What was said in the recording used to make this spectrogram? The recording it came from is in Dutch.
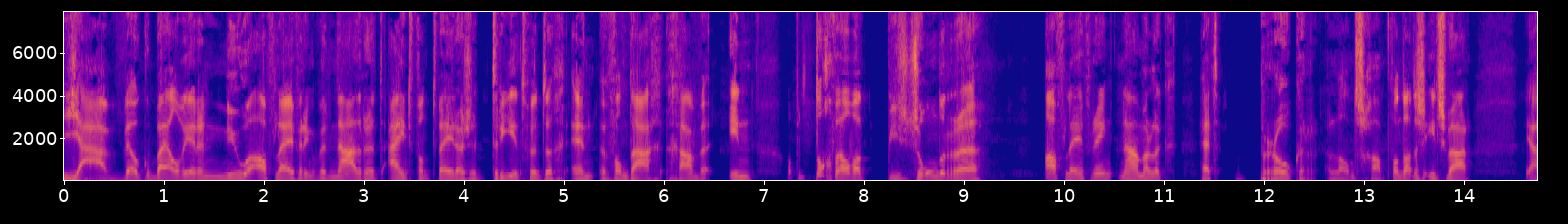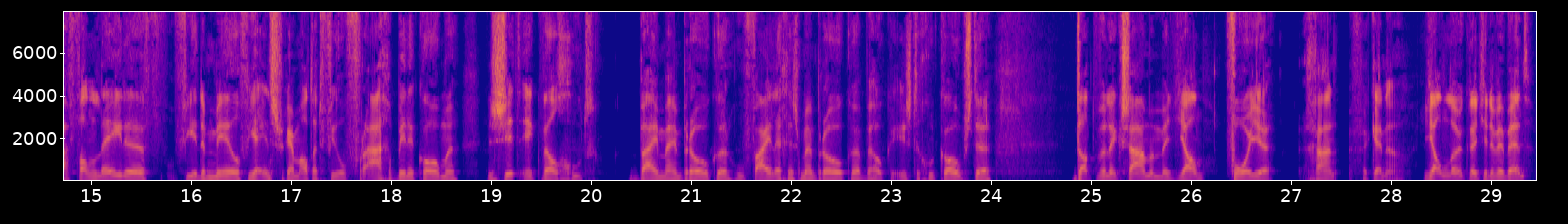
Ja, welkom bij alweer een nieuwe aflevering. We naderen het eind van 2023 en vandaag gaan we in op een toch wel wat bijzondere aflevering, namelijk het brokerlandschap. Want dat is iets waar ja, van leden via de mail, via Instagram altijd veel vragen binnenkomen. Zit ik wel goed bij mijn broker? Hoe veilig is mijn broker? Welke is de goedkoopste? Dat wil ik samen met Jan voor je gaan verkennen. Jan, leuk dat je er weer bent.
